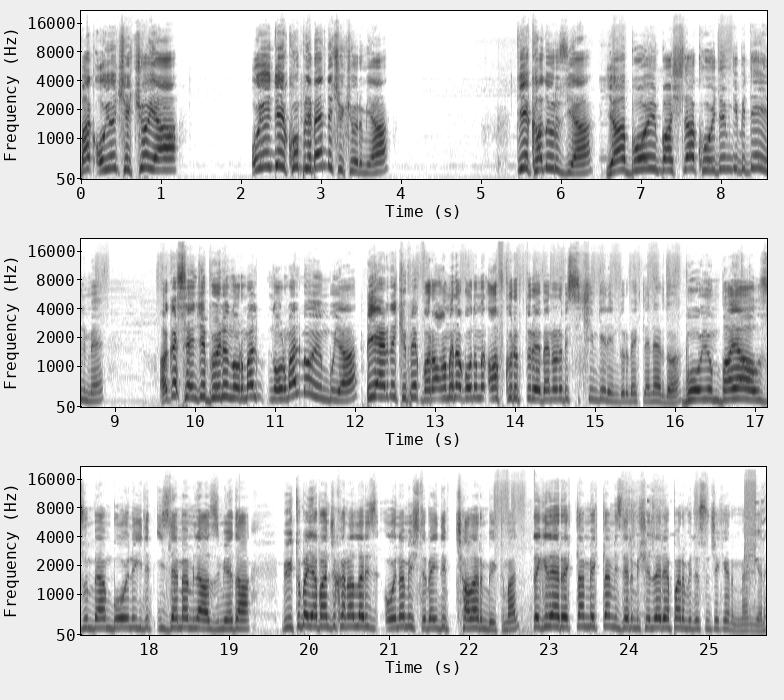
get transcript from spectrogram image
Bak oyun çekiyor ya. Oyun değil komple ben de çekiyorum ya. Diye kalıyoruz ya. Ya bu oyun başlığa koyduğum gibi değil mi? Aga sence böyle normal normal bir oyun bu ya? Bir yerde köpek var amına kodumun af kurup duruyor. Ben onu bir sikeyim geleyim dur bekle nerede o? Bu oyun bayağı uzun ben bu oyunu gidip izlemem lazım ya da Büyük ihtimal yabancı kanallar oynamıştır. Ben gidip çalarım büyük ihtimal. Da gider reklam reklam izlerim bir şeyler yaparım videosunu çekerim ben yani.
